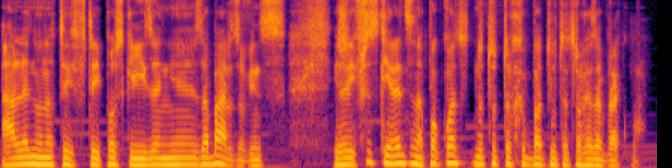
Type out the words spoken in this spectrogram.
ale no na tej, w tej polskiej lidze nie za bardzo, więc jeżeli wszystkie ręce na pokład, no to to chyba tu to trochę zabrakło.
